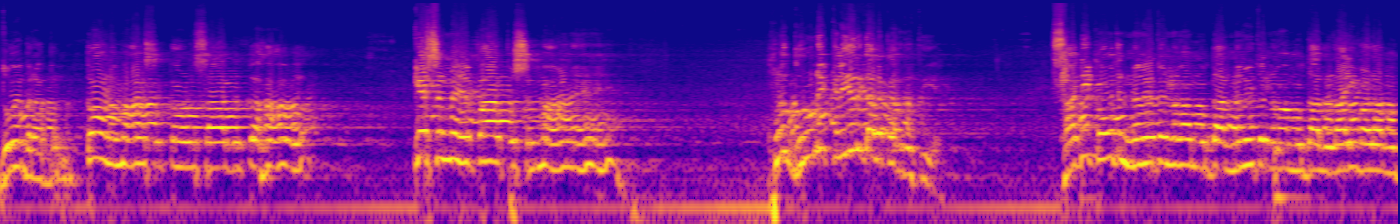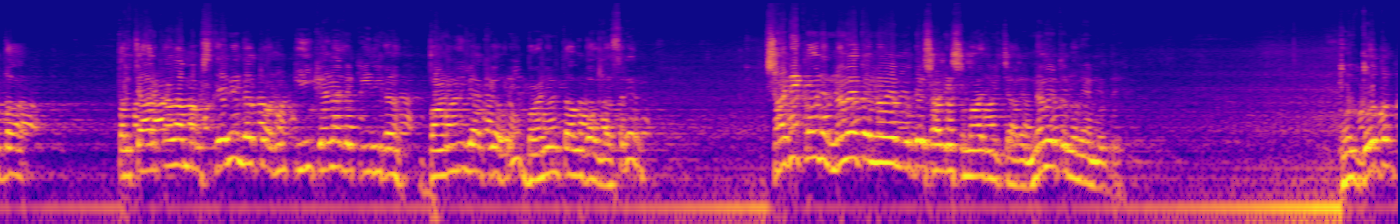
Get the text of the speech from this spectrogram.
ਦੋਵੇਂ ਬਰਾਬਰ ਨੇ। ਕੌਣ ਮਾਸ, ਕੌਣ ਸਾਗ ਕਹਾਵੇ? ਕਿਸ ਮੈਂ ਪਾਪ ਸਮਾਣੇ? ਹੁਣ ਗੁਰੂ ਨੇ ਕਲੀਅਰ ਗੱਲ ਕਰ ਦਿੱਤੀ ਹੈ। ਸਾਡੀ ਕੌਮ 'ਚ ਨਵੇਂ ਤੋਂ ਨਵਾਂ ਮੁੱਦਾ, ਨਵੀਂ ਤੋਂ ਨਵਾਂ ਮੁੱਦਾ, ਲੜਾਈ ਵਾਲਾ ਮੁੱਦਾ। ਪ੍ਰਚਾਰਕਾਂ ਦਾ ਮਕਸਦ ਇਹ ਨਹੀਂ ਹੁੰਦਾ ਤੁਹਾਨੂੰ ਕੀ ਕਹਿਣਾ ਤੇ ਕੀ ਨਹੀਂ ਕਹਿਣਾ। ਬਾਣੀ ਦੀ ਵਿਆਖਿਆ ਹੋ ਰਹੀ, ਬਾਣੀ ਮੁਤਾਬਕ ਗੱਲ ਦੱਸ ਰਹੇ ਸਾਡੀ ਕੌਮ 'ਚ ਨਵੇਂ ਤੋਂ ਨਵੇਂ ਮੁੱਦੇ ਸਾਡੀ ਸਮਾਜ ਵਿੱਚ ਨਵੇਂ ਤੋਂ ਨਵੇਂ ਮੁੱਦੇ। ਹੁਣ ਦੁੱਧ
